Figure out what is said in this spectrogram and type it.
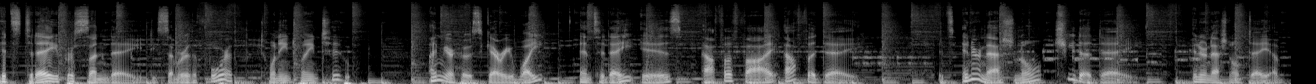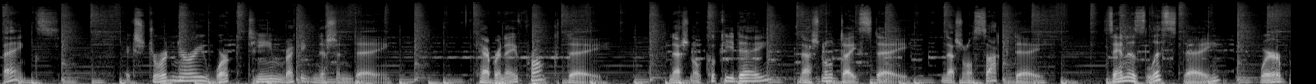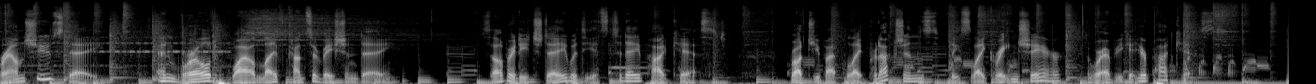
It's today for Sunday, December the 4th, 2022. I'm your host, Gary White, and today is Alpha Phi Alpha Day. It's International Cheetah Day, International Day of Banks, Extraordinary Work Team Recognition Day, Cabernet Franc Day, National Cookie Day, National Dice Day, National Sock Day, Santa's List Day, Wear Brown Shoes Day, and World Wildlife Conservation Day. Celebrate each day with the It's Today podcast. Brought to you by Polite Productions. Please like, rate, and share wherever you get your podcasts.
